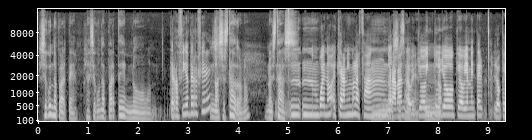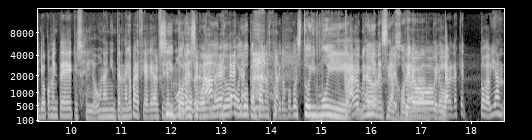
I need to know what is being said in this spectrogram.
Segunda parte. La segunda parte no... ¿De Rocío te refieres? No has estado, ¿no? No estás. Mm, mm, bueno, es que ahora mismo la están grabando. Yo intuyo que obviamente lo que yo comenté, que se lió una en internet que parecía que era el fin del mundo. por eso, bueno, yo, oigo campanas porque tampoco estoy muy, muy en ese ajo, pero, la verdad. Pero la verdad es que todavía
